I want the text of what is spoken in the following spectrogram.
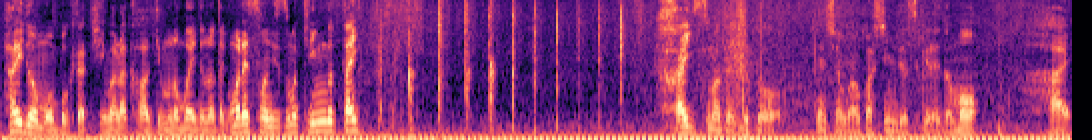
はいどうも僕たちヒマラ乾き物バイトのたくまです。本日もキングタイはいすいませんちょっとテンションがおかしいんですけれども。はい、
